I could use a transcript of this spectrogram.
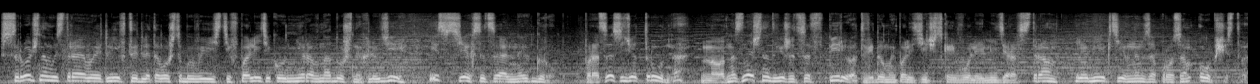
срочно выстраивает лифты для того, чтобы вывести в политику неравнодушных людей из всех социальных групп. Процесс идет трудно, но однозначно движется вперед, ведомый политической волей лидеров стран и объективным запросом общества.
